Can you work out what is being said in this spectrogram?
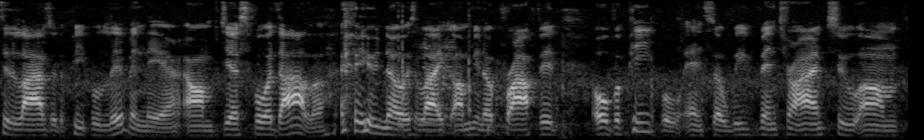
to the lives of the people living there um, just for a dollar. you know, it's like, mm-hmm. um, you know, profit over people. And so we've been trying to um,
